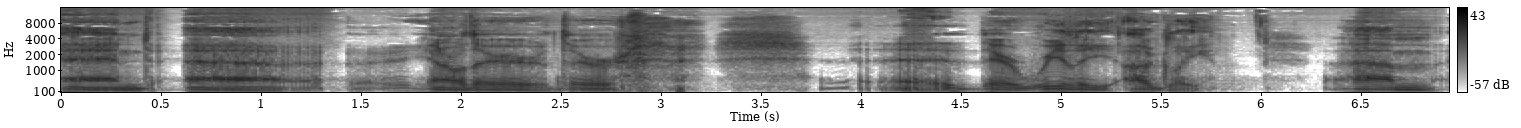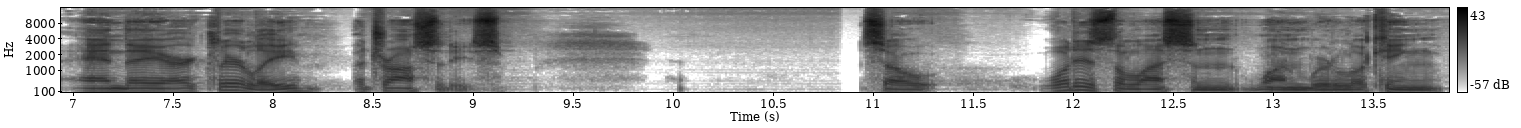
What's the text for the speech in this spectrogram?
And, uh, you know, they're, they're, they're really ugly. Um, and they are clearly atrocities. So, what is the lesson when we're looking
